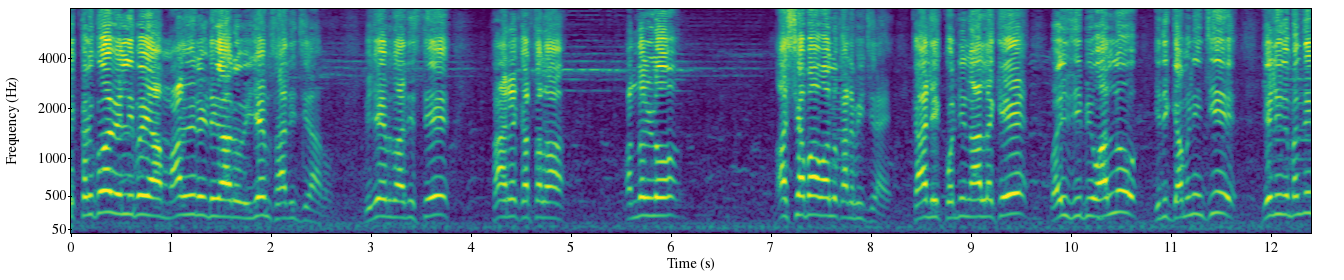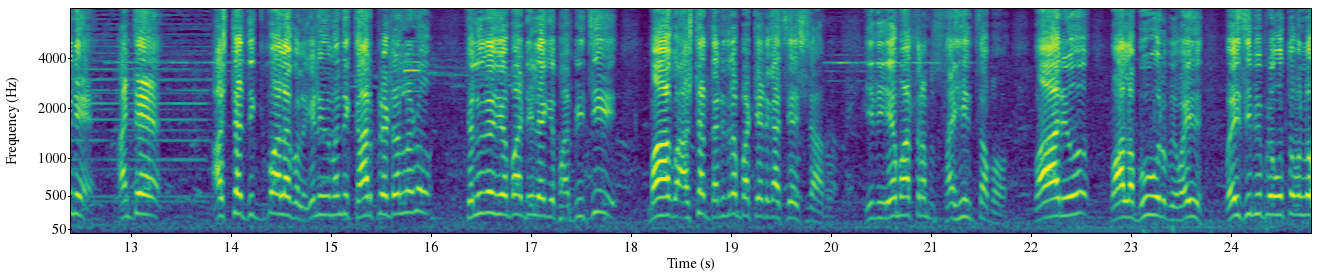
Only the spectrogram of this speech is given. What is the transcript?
ఎక్కడికో వెళ్ళిపోయి ఆ మాధవిరెడ్డి గారు విజయం సాధించినారు. విజయం సాధిస్తే కార్యకర్తల అందరిలో ఆశాభావాలు కనిపించినాయి. కానీ కొన్ని నాళ్ళకే వైసీపీ వాళ్ళు ఇది గమనించి ఎనిమిది మందిని అంటే అష్ట దిక్పాలకులు ఎనిమిది మంది కార్పొరేటర్లను తెలుగుదేశం పార్టీలోకి పంపించి మాకు అష్ట దరిద్రం పట్టేట్టుగా చేసినారు. ఇది ఏమాత్రం సహించము. వారు వాళ్ళ భూములు వై వైసీపీ ప్రభుత్వంలో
